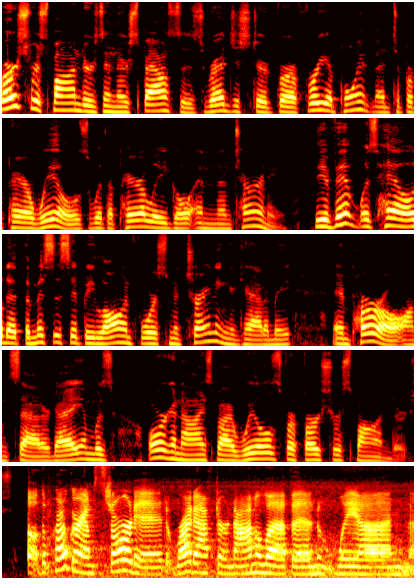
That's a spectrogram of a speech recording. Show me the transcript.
First responders and their spouses registered for a free appointment to prepare wills with a paralegal and an attorney. The event was held at the Mississippi Law Enforcement Training Academy in Pearl on Saturday and was organized by Wills for First Responders. The program started right after 9 11 when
